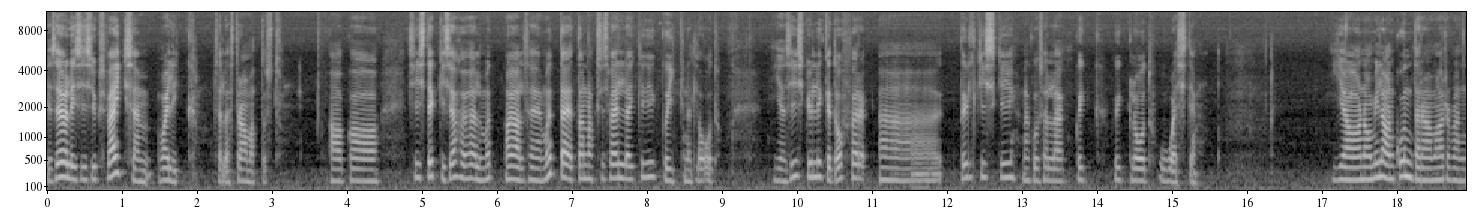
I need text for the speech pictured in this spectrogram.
ja see oli siis üks väiksem valik sellest raamatust. aga äh, siis tekkis jah, ühel mõt-, ajal see mõte, et annaks siis välja ikkagi kõik need lood. ja siis Küllike Tohver äh, tõlkiski nagu selle kõik, kõik lood uuesti. ja no Milan Kundera, ma arvan,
